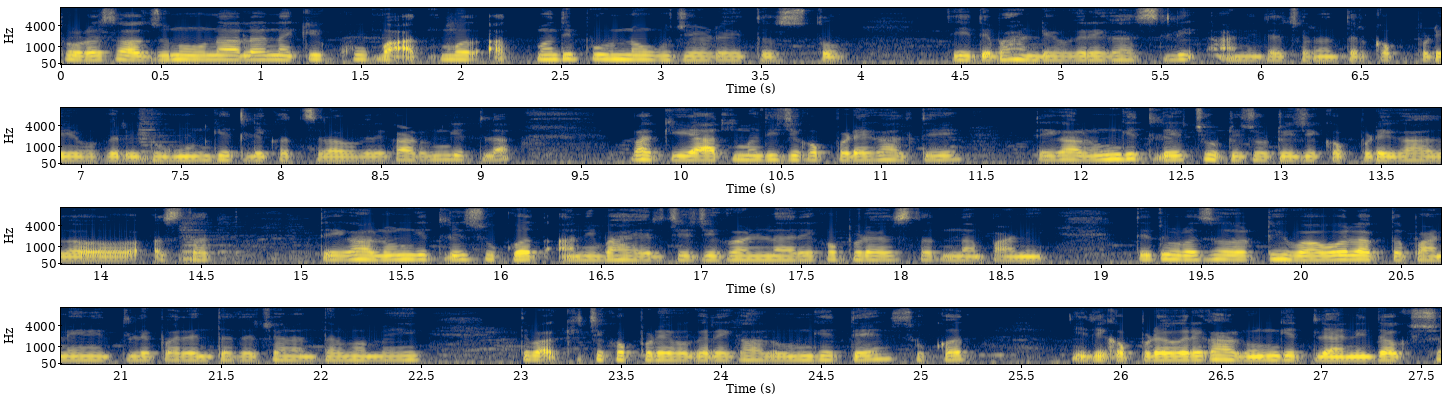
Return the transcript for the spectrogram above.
थोडंसं अजून ऊन आलं ना की खूप आतम आतमध्ये पूर्ण उजेड येत असतो. ते इथे भांडी वगैरे घासली आणि त्याच्यानंतर कपडे वगैरे धुवून घेतले कचरा वगैरे काढून घेतला. बाकी आतमध्ये जे कपडे घालते ते घालून घेतले. छोटे छोटे जे कपडे घाल असतात ते घालून घेतले सुकत आणि बाहेरचे जे गळणारे कपडे असतात ना पाणी ते थोडंसं ठेवावं लागतं पाणी निथलेपर्यंत. त्याच्यानंतर मग मी ते बाकीचे कपडे वगैरे घालून घेते सुकत. इथे कपडे वगैरे घालून घेतले आणि दक्ष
